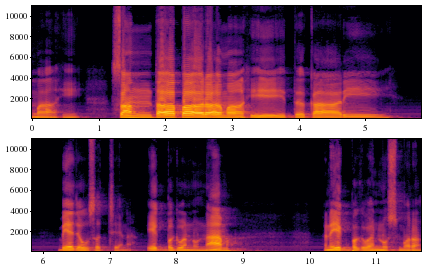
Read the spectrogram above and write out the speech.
માહી, સંત પરમ હિતકારી. બે જ ઔષધ છે એના. એક ભગવાનનું નામ અને એક ભગવાનનું સ્મરણ.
